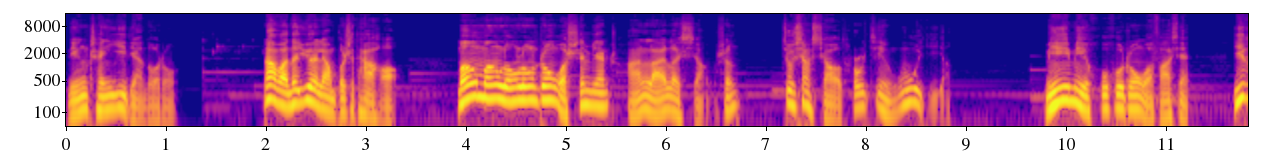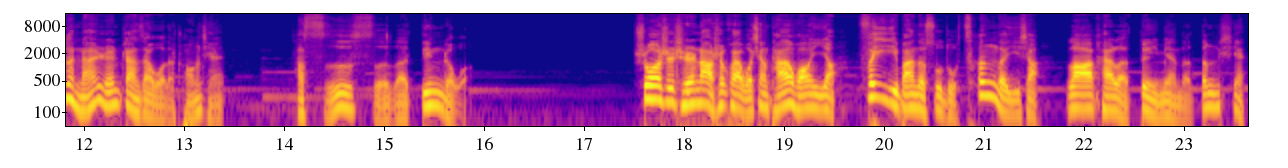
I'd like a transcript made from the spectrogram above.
凌晨一点多钟，那晚的月亮不是太好，朦朦胧胧中，我身边传来了响声，就像小偷进屋一样。迷迷糊糊中，我发现一个男人站在我的床前，他死死地盯着我。说时迟，那时快，我像弹簧一样，飞一般的速度，噌的一下拉开了对面的灯线，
